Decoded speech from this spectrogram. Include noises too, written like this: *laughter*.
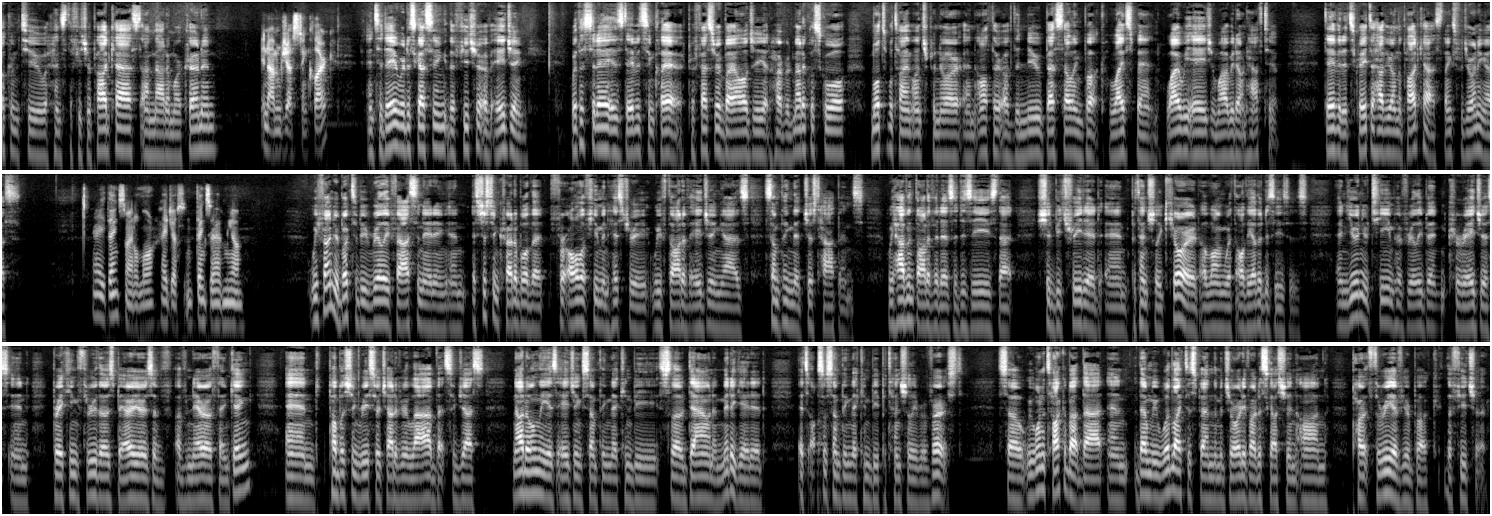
Welcome to Hence the Future podcast. I'm Mattimore Cronin. And I'm Justin Clark. And today we're discussing the future of aging. With us today is David Sinclair, professor of biology at Harvard Medical School, multiple time entrepreneur, and author of the new best selling book, Lifespan Why We Age and Why We Don't Have to. David, it's great to have you on the podcast. Thanks for joining us. Hey, thanks, Mattimore. Hey, Justin. Thanks for having me on. We found your book to be really fascinating, and it's just incredible that for all of human history, we've thought of aging as something that just happens. We haven't thought of it as a disease that should be treated and potentially cured along with all the other diseases. And you and your team have really been courageous in breaking through those barriers of, of narrow thinking and publishing research out of your lab that suggests not only is aging something that can be slowed down and mitigated, it's also something that can be potentially reversed. So we want to talk about that, and then we would like to spend the majority of our discussion on part three of your book, The Future.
